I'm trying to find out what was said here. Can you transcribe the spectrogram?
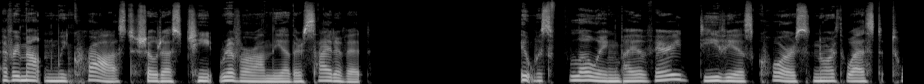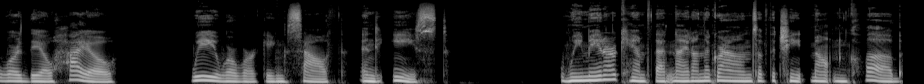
Every mountain we crossed showed us Cheat River on the other side of it. It was flowing by a very devious course northwest toward the Ohio. We were working south and east. We made our camp that night on the grounds of the Cheat Mountain Club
